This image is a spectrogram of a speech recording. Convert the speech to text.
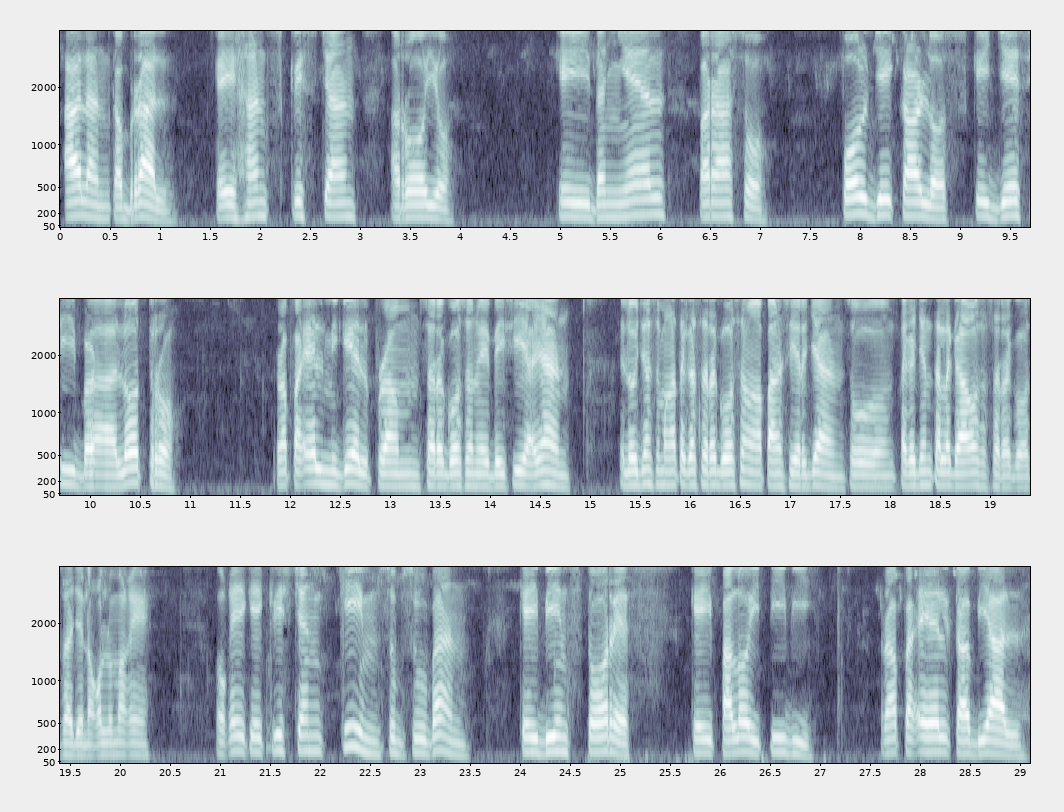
Alan Cabral, kay Hans Christian Arroyo, kay Daniel Paraso, Paul J. Carlos, kay Jesse Balotro, Rafael Miguel from Saragosa, Nueva Ecija. Ayan. Hello dyan sa mga taga Saragosa, mga pansier dyan. So, taga dyan talaga ako sa Saragosa. Dyan ako lumaki. Okay, kay Christian Kim Subsuban. Kay Vince Torres. Kay Paloy TV. Rafael Cabial.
